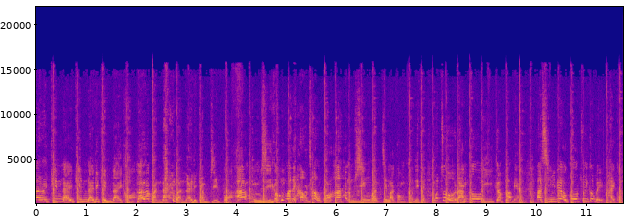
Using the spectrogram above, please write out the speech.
啊，进来进来，你进来看，啊，慢来慢来，你减一半。啊，唔是讲我的好操蛋，啊，唔是我即马讲互你听，我做人故意甲拍命，啊，生了果水果袂歹看，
